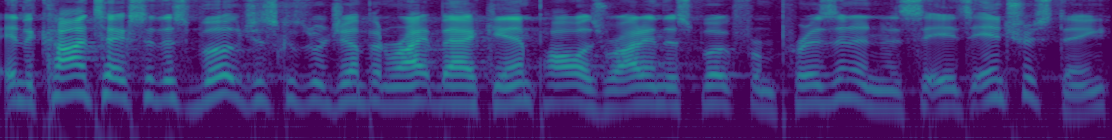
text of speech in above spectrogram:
in the context of this book, just because we're jumping right back in, Paul is writing this book from prison, and it's, it's interesting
